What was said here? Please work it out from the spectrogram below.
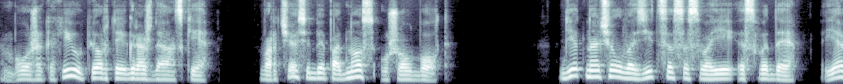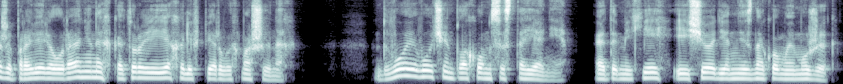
Боже, какие упертые гражданские!» Ворча себе под нос, ушел Болт. Дед начал возиться со своей СВД. Я же проверил раненых, которые ехали в первых машинах. Двое в очень плохом состоянии. Это Михей и еще один незнакомый мужик.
